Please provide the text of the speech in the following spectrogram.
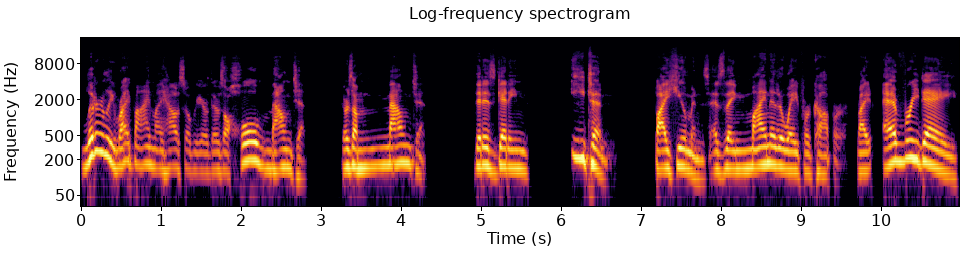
literally right behind my house over here, there's a whole mountain. There's a mountain that is getting eaten by humans as they mine it away for copper, right? Every day,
